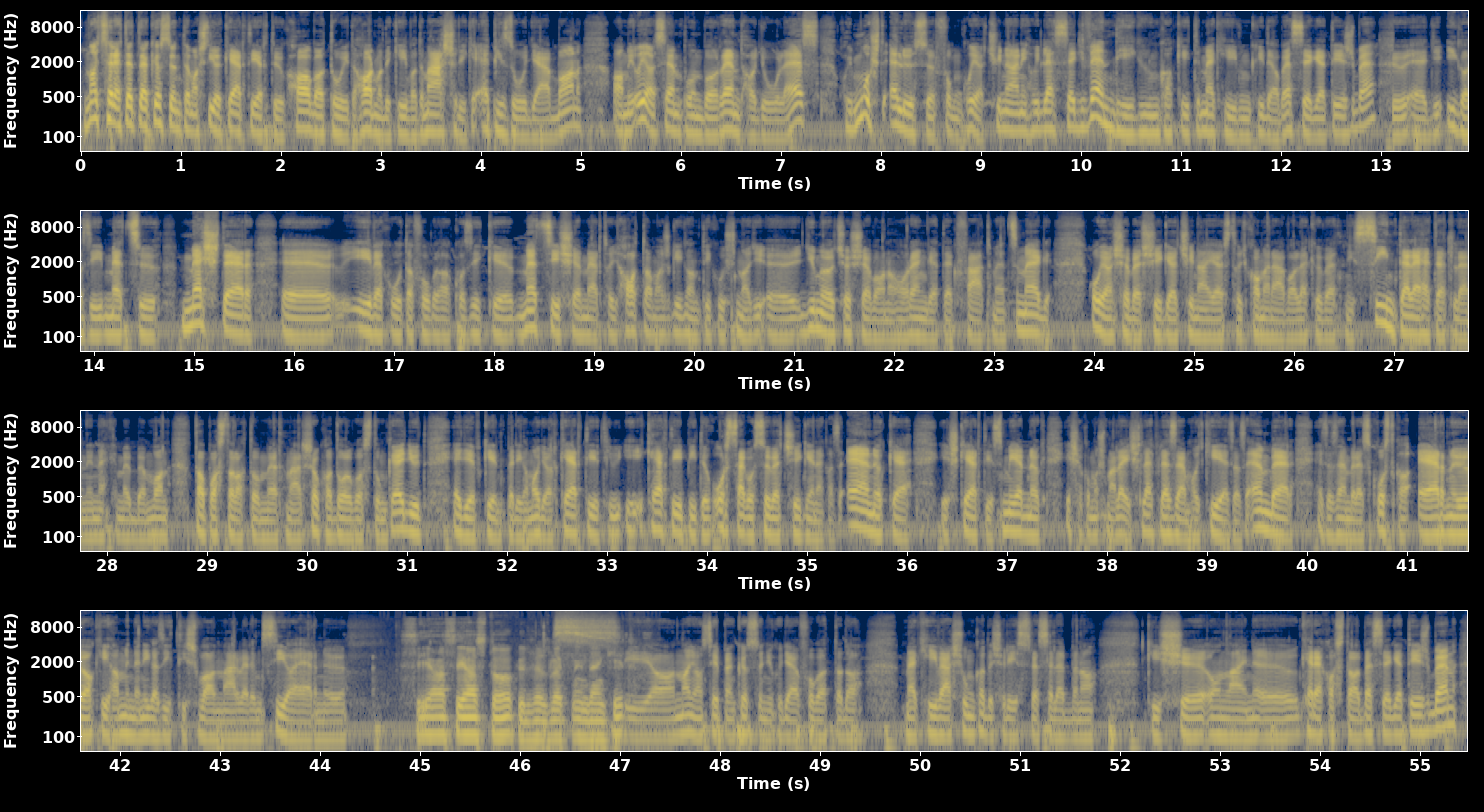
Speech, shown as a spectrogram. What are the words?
Nagy szeretettel köszöntöm a Stil Kertértők hallgatóit a harmadik évad második epizódjában, ami olyan szempontból rendhagyó lesz, hogy most először fogunk olyat csinálni, hogy lesz egy vendégünk, akit meghívunk ide a beszélgetésbe. Ő egy igazi metsző mester, e, évek óta foglalkozik meccése, mert hogy hatalmas, gigantikus nagy e, gyümölcsöse van, ahol rengeteg fát metsz meg. Olyan sebességgel csinálja ezt, hogy kamerával lekövetni szinte lehetetlen, nekem ebben van tapasztalatom, mert már már sokat dolgoztunk együtt, egyébként pedig a Magyar Kertépítők Országos Szövetségének az elnöke és kertészmérnök, és akkor most már le is leplezem, hogy ki ez az ember. Ez az ember, ez Kostka Ernő, aki, ha minden igaz, itt is van már velünk. Szia Ernő! Szia, sziasztok, üdvözlök mindenkit! Szia, nagyon szépen köszönjük, hogy elfogadtad a meghívásunkat, és részt veszel ebben a kis online kerekasztal beszélgetésben.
